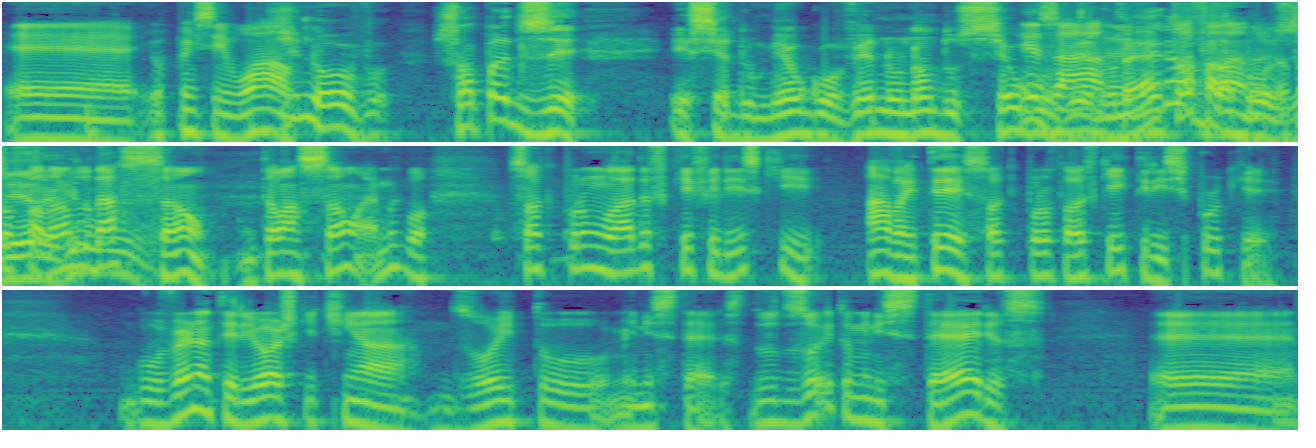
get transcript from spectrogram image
É, eu pensei, uau, De novo, só para dizer, esse é do meu governo, não do seu Exato, governo. É não tô aquela falando, eu falando da não- ação. Então a ação é muito boa. Só que por um lado eu fiquei feliz que, ah, vai ter, só que por outro lado eu fiquei triste. Por quê? O governo anterior acho que tinha 18 ministérios. Dos 18 ministérios, é,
